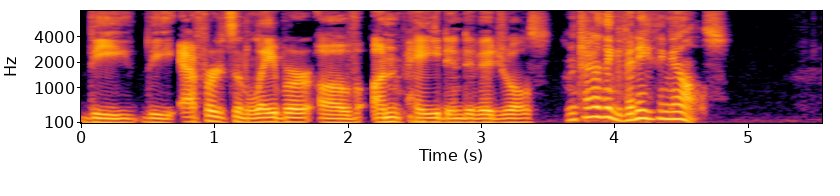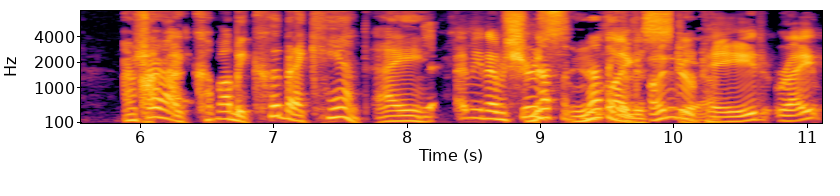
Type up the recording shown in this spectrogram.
the the efforts and labor of unpaid individuals? I'm trying to think of anything else. I'm sure I, I could, probably could, but I can't. I I mean, I'm sure nothing, nothing like underpaid, right?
